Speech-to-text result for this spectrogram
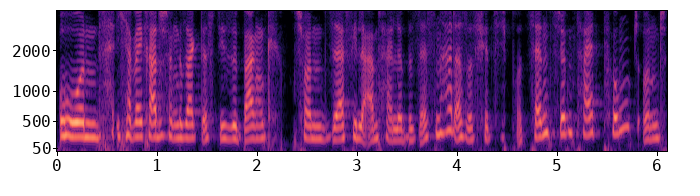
Und ich habe ja gerade schon gesagt, dass diese Bank schon sehr viele Anteile besessen hat, also 40 Prozent zu dem Zeitpunkt. Und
